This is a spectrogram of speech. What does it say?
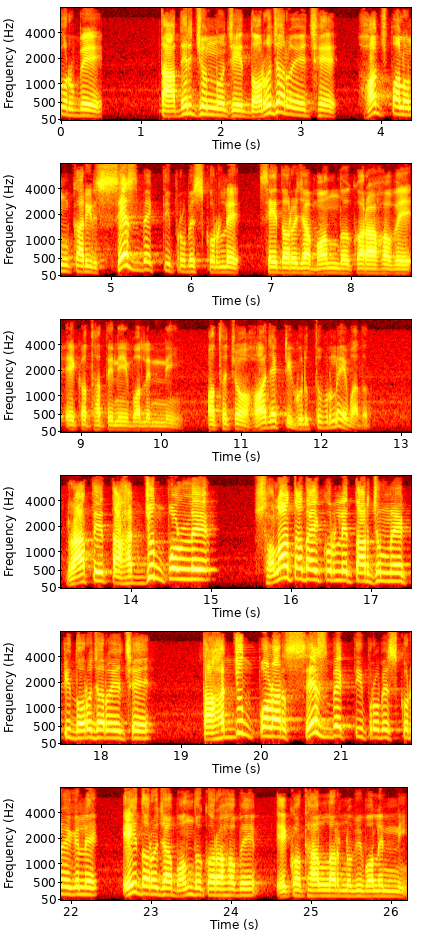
করবে, তাদের জন্য যে দরজা রয়েছে হজ পালনকারীর শেষ ব্যক্তি প্রবেশ করলে সেই দরজা বন্ধ করা হবে, এ কথা তিনি বলেননি। অথচ হজ একটি গুরুত্বপূর্ণ ইবাদত। রাতে তাহাজুদ পড়লে, সলাত আদায় করলে তার জন্য একটি দরজা রয়েছে। তাহাজুদ পড়ার শেষ ব্যক্তি প্রবেশ করে গেলে এই দরজা বন্ধ করা হবে, এ কথা আল্লাহর নবী বলেননি।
